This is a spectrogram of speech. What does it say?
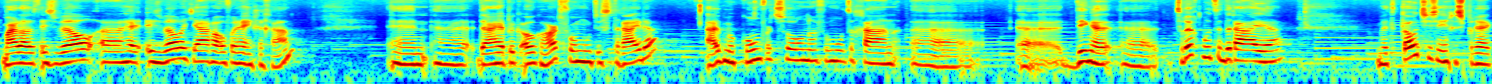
Maar dat is wel, uh, is wel wat jaren overheen gegaan. En uh, daar heb ik ook hard voor moeten strijden. Uit mijn comfortzone voor moeten gaan. Uh, dingen terug moeten draaien. Met coaches in gesprek.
